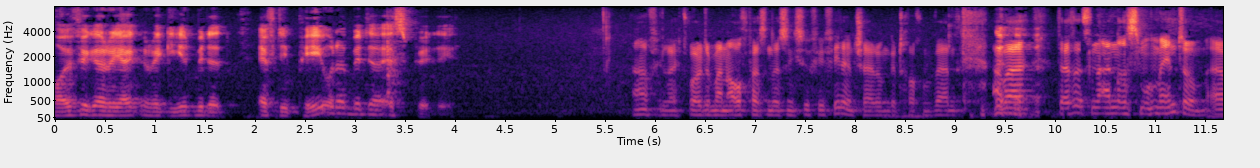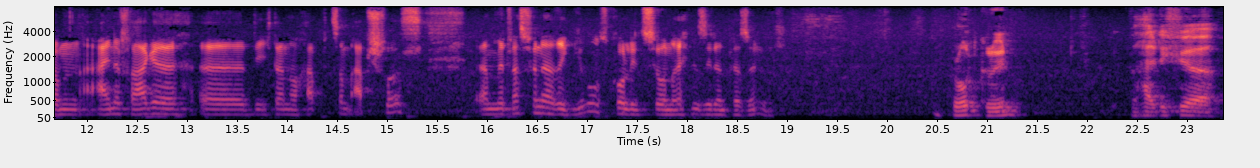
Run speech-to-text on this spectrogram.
häufiger regiert mit der FDP oder mit der SPD? Ah, vielleicht wollte man aufpassen, dass nicht so viele Fehlentscheidungen getroffen werden. Aber das ist ein anderes Momentum. Ähm, eine Frage, äh, die ich dann noch habe zum Abschluss. Ähm, mit was für einer Regierungskoalition rechnen Sie denn persönlich? Rot-Grün halte ich für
